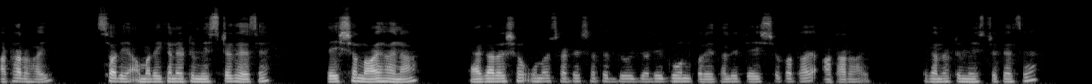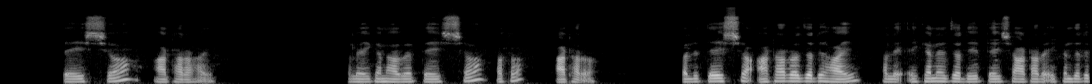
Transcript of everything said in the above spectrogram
আঠারো হয়। সরি আমার এখানে একটু মিস্টেক হয়েছে। তেইশশো নয় হয় না। এগারোশো উনষাটের সাথে দুই যদি গুণ করি, তাহলে তেইশশো কত হয়? আঠারো হয়। এখানে একটু মিস্টেক হয়েছে। তেইশশো আঠারো হয়। তাহলে এখানে হবে তেইশশো কত? আঠারো। তাহলে তেইশশো আঠারো যদি হয়, তাহলে এখানে যদি তেইশশো আঠারো, এখানে যদি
